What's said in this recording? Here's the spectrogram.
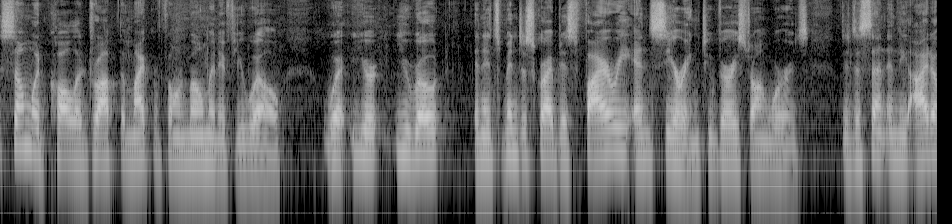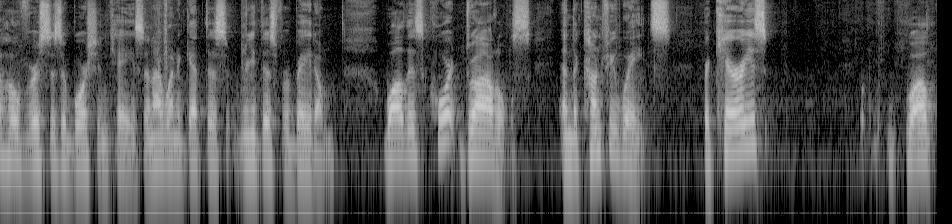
some would call a drop the microphone moment, if you will. What you wrote, and it's been described as fiery and searing, two very strong words, the dissent in the Idaho versus abortion case. And I want to get this, read this verbatim. While this court dawdles and the country waits, precarious Well,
